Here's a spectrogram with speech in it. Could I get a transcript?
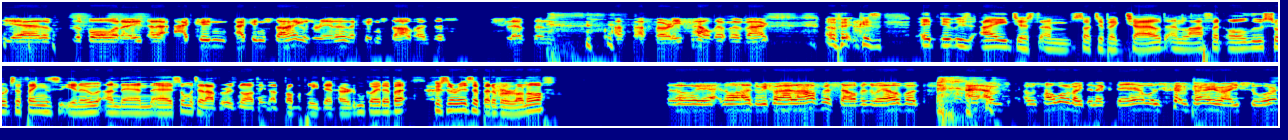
yeah, the, the ball went out, and I, I couldn't, I couldn't stop. It was raining. I couldn't stop. I just slipped, and I, I fairly fell at my back. because it, it was I just am such a big child and laugh at all those sorts of things, you know. And then uh, someone said afterwards, no, I think that probably did hurt him quite a bit because there is a bit of a runoff. Oh yeah, no. To be fair, I laughed myself as well, but I, I was, I was hobbling about the next day. I was very, very sore.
